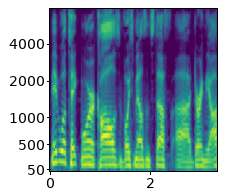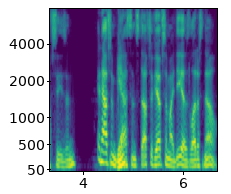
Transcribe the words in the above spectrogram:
maybe we'll take more calls and voicemails and stuff uh, during the off season, and have some Yeah. guests and stuff. So if you have some ideas, let us know.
